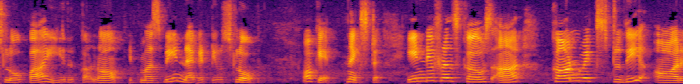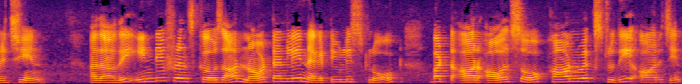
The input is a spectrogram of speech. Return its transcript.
ஸ்லோப்பாக இருக்கணும். It must be negative slope okay next indifference curves are convex to the origin அதாவது indifference curves are not only negatively sloped but are also convex to the origin.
